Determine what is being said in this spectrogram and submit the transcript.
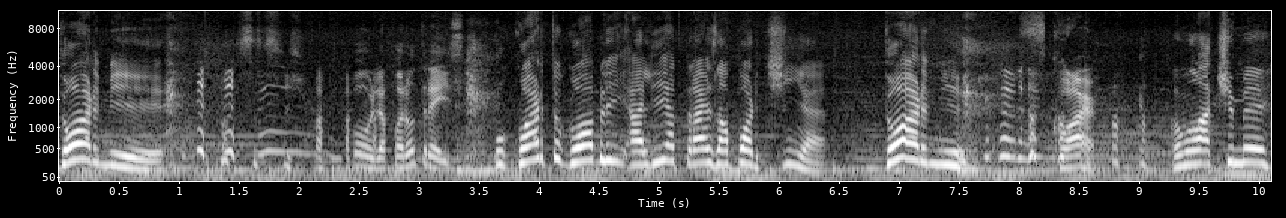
Dorme. Bom, já foram três. O quarto Goblin ali atrás da portinha. Dorme. Score. Vamos lá, time.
